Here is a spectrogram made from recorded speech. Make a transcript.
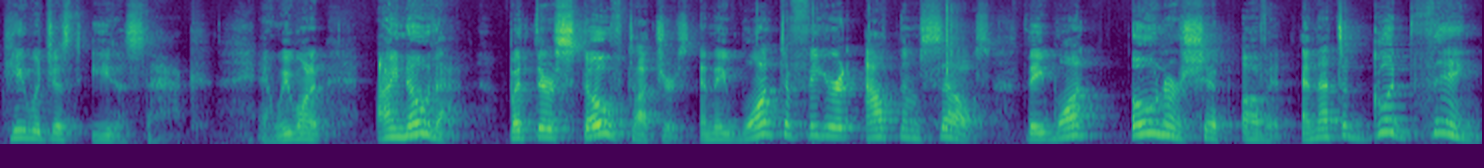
he would just eat a snack. And we want to I know that but they're stove touchers and they want to figure it out themselves. They want ownership of it. And that's a good thing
